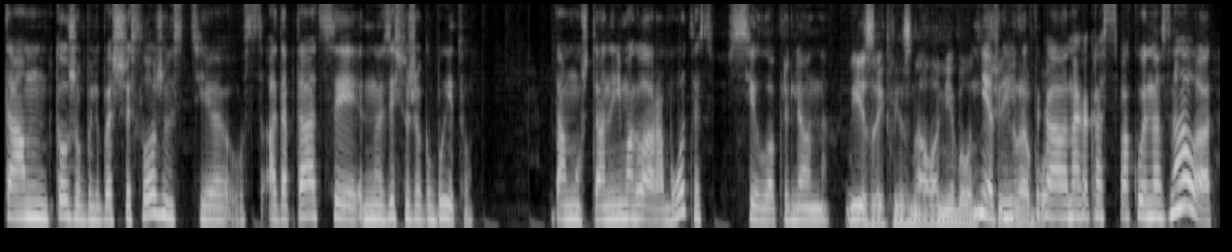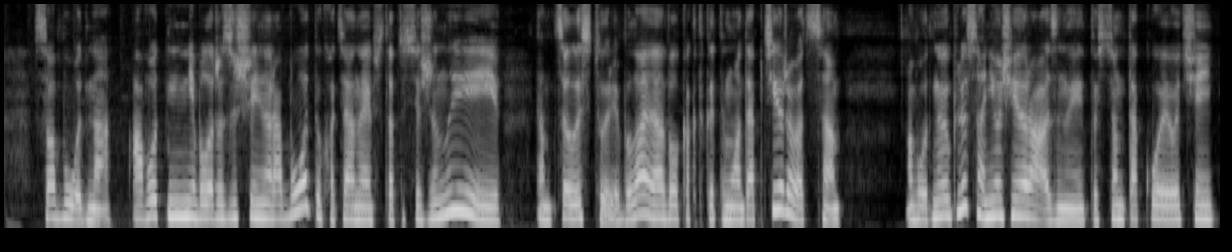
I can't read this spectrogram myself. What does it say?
Там тоже были большие сложности с адаптацией, но здесь уже к быту потому что она не могла работать в силу определенных. Язык не знала, не было Нет, язык она как раз спокойно знала, свободно, а вот не было разрешения на работу, хотя она и в статусе жены, и там целая история была, и надо было как-то к этому адаптироваться. Вот. Ну и плюс они очень разные, то есть он такой очень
